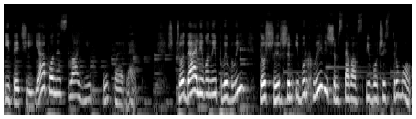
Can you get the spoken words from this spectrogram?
і течія понесла їх уперед. Що далі вони пливли, то ширшим і бурхливішим ставав співочий струмок.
